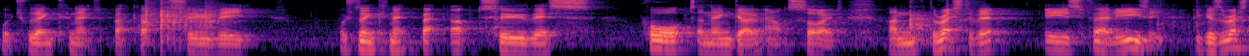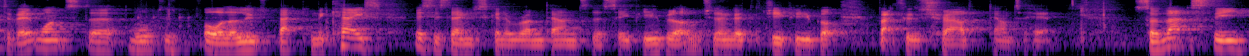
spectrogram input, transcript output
which will then connect back up to the which will then connect back up to this port and then go outside. And the rest of it is fairly easy because the rest of it, once the water or the loop's back in the case, this is then just going to run down to the CPU block, which will then go to the GPU block, back through the shroud down to here. So that's the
